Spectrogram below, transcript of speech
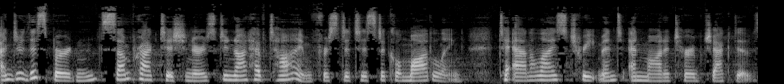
Under this burden, some practitioners do not have time for statistical modeling to analyze treatment and monitor objectives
